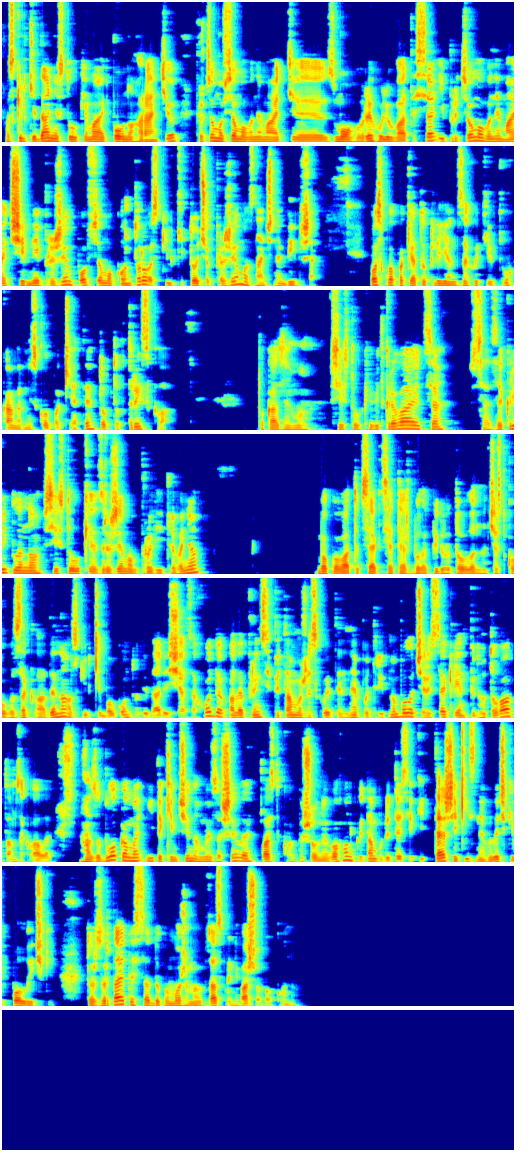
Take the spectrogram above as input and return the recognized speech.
оскільки дані стулки мають повну гарантію. При цьому всьому вони мають е, змогу регулюватися, і при цьому вони мають щільний прижим по всьому контуру, оскільки точок прижиму значно більше. По склопакету клієнт захотів двохкамерні склопакети, тобто в три скла. Показуємо, всі стулки відкриваються, все закріплено, всі стулки з режимом провітрювання. Бокова тут секція теж була підготовлена, частково закладена, оскільки балкон туди далі ще заходив, але в принципі там уже склити не потрібно було. Через це клієнт підготував, там заклали газоблоками, і таким чином ми зашили пластиковою безшовною вагонкою, і там будуть теж, які, теж якісь невеличкі полички. Тож звертайтеся, допоможемо в заскленні вашого балкону.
